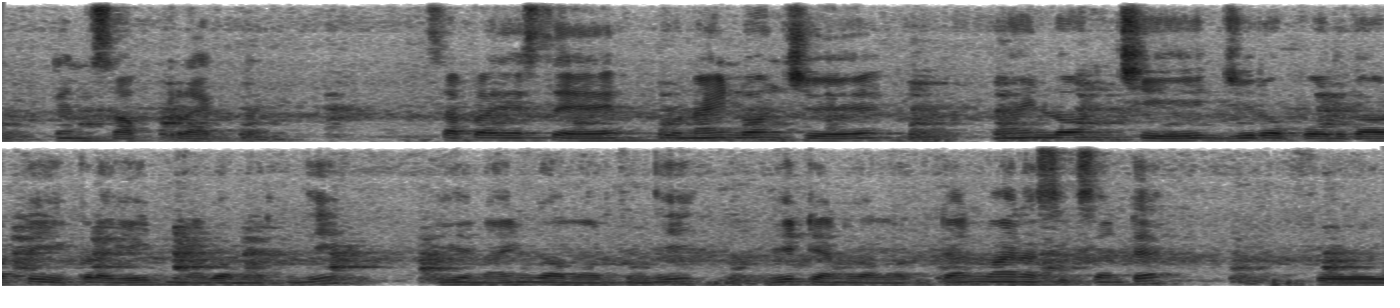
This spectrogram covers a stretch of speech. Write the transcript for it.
యూ కెన్ సబ్ట్రాక్ట్ సబ్ట్రాక్ట్ చేస్తే ఇప్పుడు నైన్లోంచి నైన్లోంచి జీరో పోదు కాబట్టి ఇక్కడ ఎయిట్గా మారుతుంది. ఇది నైన్గా మారుతుంది. ఇది టెన్గా మారుతుంది. టెన్ మైనస్ సిక్స్ అంటే ఫోర్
